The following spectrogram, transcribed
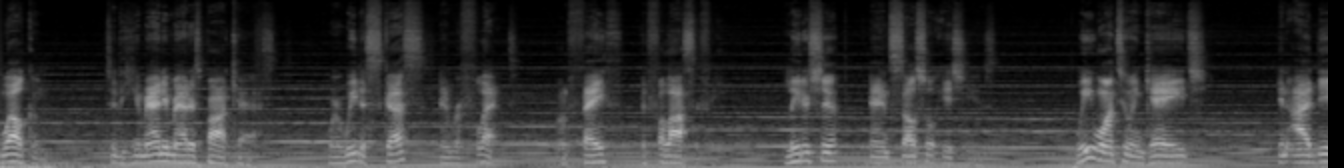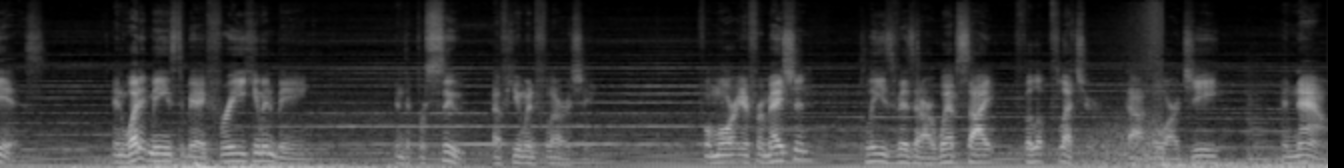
Welcome to the Humanity Matters podcast, where we discuss and reflect on faith and philosophy, leadership, and social issues. We want to engage in ideas and what it means to be a free human being in the pursuit of human flourishing. For more information, please visit our website, philipfletcher.org. And now,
